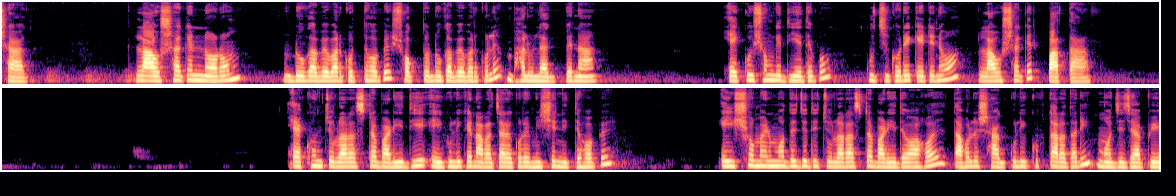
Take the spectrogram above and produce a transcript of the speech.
শাক। লাউ শাকের নরম ডোগা ব্যবহার করতে হবে, শক্ত ডোগা ব্যবহার করলে ভালো লাগবে না। একই সঙ্গে দিয়ে দেব কুচি করে কেটে নেওয়া লাউ শাকের পাতা। এখন চুলা রাসটা বাড়িয়ে দিয়ে এইগুলিকে নাড়াচাড়া করে মিশিয়ে নিতে হবে। এই সময়ের মধ্যে যদি চুলা রাসটা বাড়িয়ে দেওয়া হয়, তাহলে শাকগুলি খুব তাড়াতাড়ি মজে যাবে।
